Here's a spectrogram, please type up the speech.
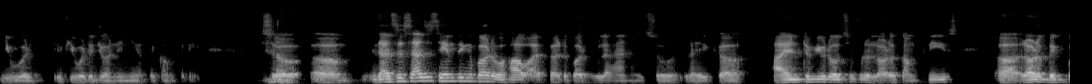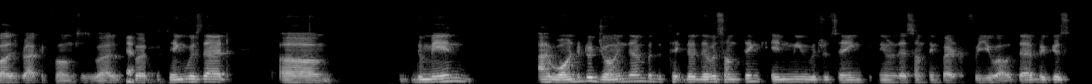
you would if you were to join any other company so um, that's just that's the same thing about how I felt about Houlihan also. Like uh, I interviewed also for a lot of companies, uh, a lot of big bulge bracket firms as well. Yeah. But the thing was that um, the main I wanted to join them, but the th- there was something in me which was saying, you know, there's something better for you out there because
